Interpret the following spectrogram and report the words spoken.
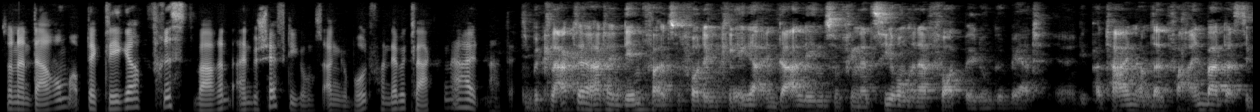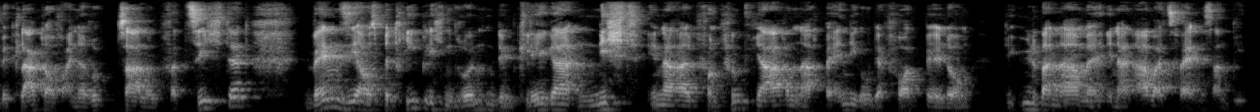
sondern darum, ob der Kläger fristwahrend ein Beschäftigungsangebot von der Beklagten erhalten hatte. Die Beklagte hatte in dem Fall zuvor dem Kläger ein Darlehen zur Finanzierung einer Fortbildung gewährt. Äh, die Parteien haben dann vereinbart, dass die Beklagte auf eine Rückzahlung verzichtet, wenn sie aus betrieblichen Gründen dem Kläger nicht innerhalb von fünf Jahren nach Beendigung der Fortbildung die Übernahme in ein Arbeitsverhältnis anbieten.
